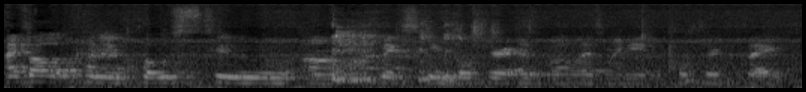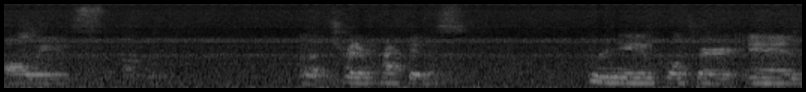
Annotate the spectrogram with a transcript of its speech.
I felt kind of close to um, Mexican culture as well as my native culture because I always um, uh, try to practice my native culture. And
